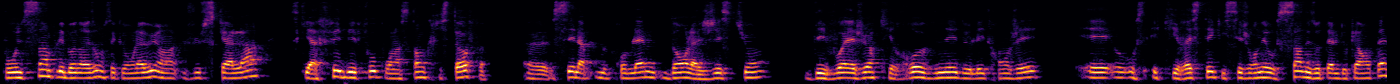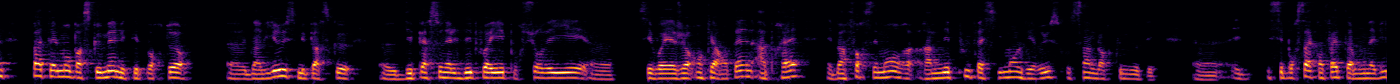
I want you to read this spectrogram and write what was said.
pour une simple et bonne raison, c'est qu'on l'a vu, hein, jusqu'à là, ce qui a fait défaut pour l'instant, Christophe, euh, c'est le problème dans la gestion des voyageurs qui revenaient de l'étranger et, qui restaient, qui séjournaient au sein des hôtels de quarantaine, pas tellement parce qu'eux-mêmes étaient porteurs euh, d'un virus, mais parce que euh, des personnels déployés pour surveiller ces voyageurs en quarantaine, après, eh ben forcément, ramener plus facilement le virus au sein de leur communauté. et c'est pour ça qu'en fait, à mon avis,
